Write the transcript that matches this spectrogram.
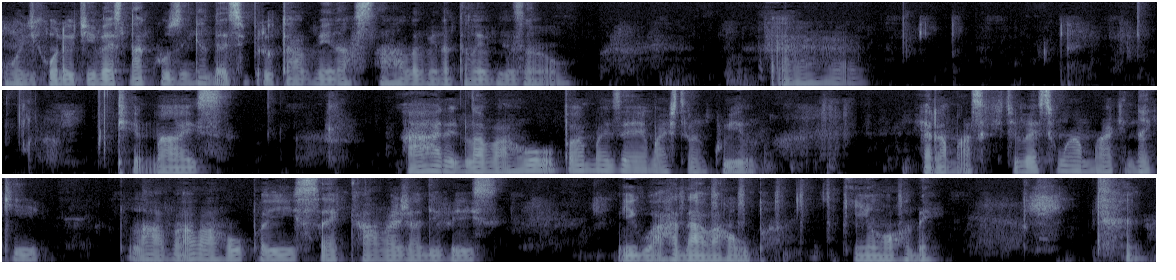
onde quando eu estivesse na cozinha desse pra eu estar tá vendo a sala, vendo a televisão. É... que mais? A área de lavar roupa, mas é mais tranquilo. Era massa que tivesse uma máquina que lavava a roupa e secava já de vez e guardava a roupa em ordem.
